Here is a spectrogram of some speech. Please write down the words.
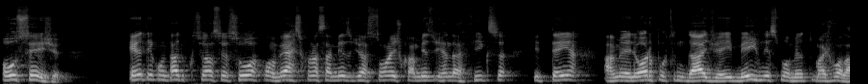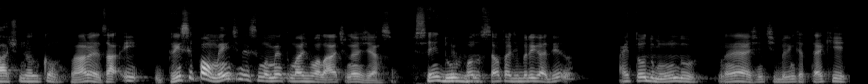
Ou seja, entre em contato com o seu assessor, converse com a nossa mesa de ações, com a mesa de renda fixa e tenha a melhor oportunidade aí, mesmo nesse momento mais volátil, né, Lucão? Claro, exato. E principalmente nesse momento mais volátil, né, Gerson? Sem dúvida. Porque quando o céu está de brigadeiro, aí todo mundo, né, a gente brinca até que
